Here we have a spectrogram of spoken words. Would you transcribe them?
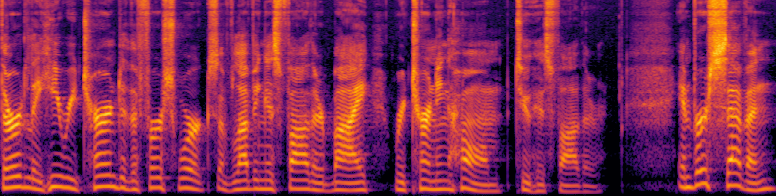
Thirdly, he returned to the first works of loving his father by returning home to his father. In verse 7,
